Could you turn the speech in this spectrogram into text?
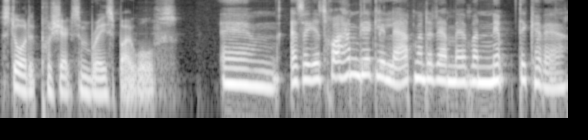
stort et projekt som Race by Wolves? Øhm, altså, jeg tror, han virkelig lærte mig det der med, hvor nemt det kan være.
